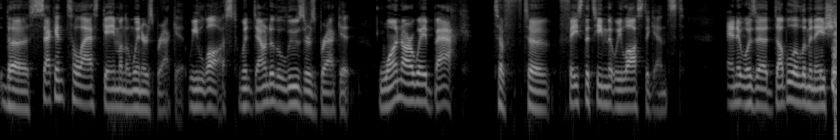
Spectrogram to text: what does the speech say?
the second to last game on the winners bracket. We lost. Went down to the losers bracket. Won our way back to to face the team that we lost against. And it was a double elimination.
